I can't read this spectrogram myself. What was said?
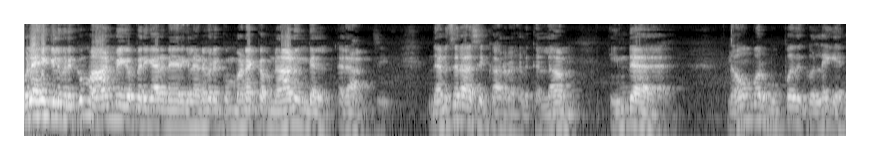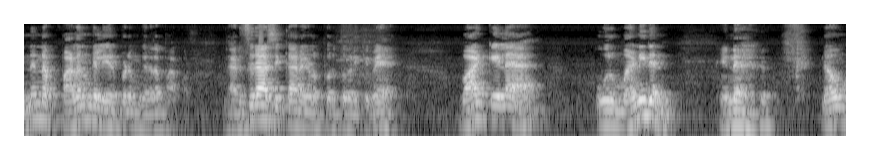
உலகெங்கில் இருக்கும் ஆன்மீக பரிகார நேயர்கள் அனைவருக்கும் வணக்கம். நான் உங்கள் ராம்ஜி. தனுசு ராசிக்காரர்களுக்கெல்லாம் இந்த நவம்பர் முப்பதுக்குள்ள என்னென்ன பலன்கள் ஏற்படும்ங்கிறத பார்க்கணும். தனுசு ராசிக்காரர்களை பொறுத்த வரைக்குமே வாழ்க்கையில் ஒரு மனிதன் என்ன? நான்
